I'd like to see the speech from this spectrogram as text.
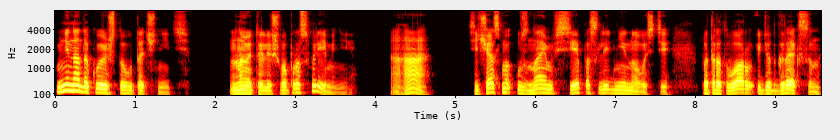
Мне надо кое-что уточнить. Но это лишь вопрос времени. Ага. Сейчас мы узнаем все последние новости. По тротуару идет Грегсон,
